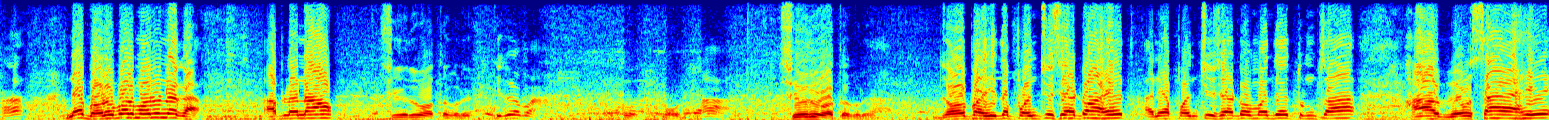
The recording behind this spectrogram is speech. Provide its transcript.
हा? नाही बरोबर म्हणू नका. आपलं नाव? शेरू वाताकडे तिकडं पहा. हा शेरू वाताकडे जवळपास इथं पंचवीस ॲटो आहेत आणि या पंचवीस ॲटोमध्ये तुमचा हा व्यवसाय आहे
